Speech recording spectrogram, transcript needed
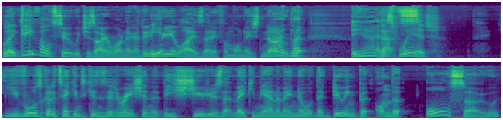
well, like- it defaults to it, which is ironic. I didn't realize that, if I'm honest. No, Uh, but like- Yeah, it's that's- weird. You've also got to take into consideration that these studios that are making the anime know what they're doing, but on the also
